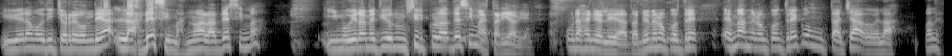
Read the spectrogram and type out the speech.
y hubiéramos dicho redondear las décimas, no a las décimas, y me hubiera metido en un círculo las décimas, estaría bien. Una genialidad. También me lo encontré, es más, me lo encontré con tachado el A. ¿vale?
